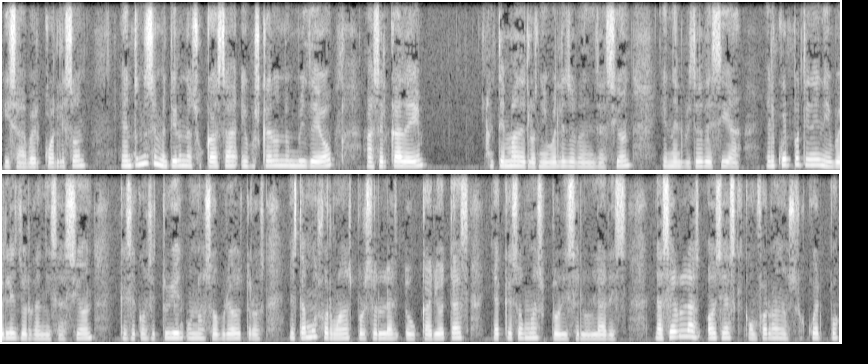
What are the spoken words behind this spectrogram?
y saber cuáles son. Entonces se metieron a su casa y buscaron un video acerca de el tema de los niveles de organización y en el video decía el cuerpo tiene niveles de organización que se constituyen unos sobre otros. Estamos formados por células eucariotas ya que somos pluricelulares. Las células óseas que conforman nuestro cuerpo,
